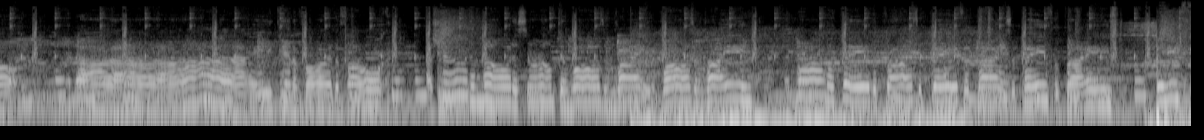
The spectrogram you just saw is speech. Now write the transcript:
the wall, and I can't avoid the fall. I should have noticed something wasn't right, wasn't right. And now I pay the price, I pay for price, I pay for price. Big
